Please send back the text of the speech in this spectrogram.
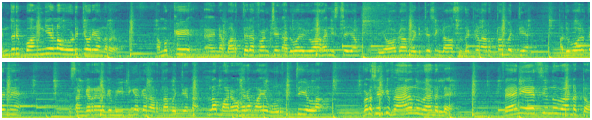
എന്തൊരു ഭംഗിയുള്ള ഓഡിറ്റോറിയം എന്നറിയോ നമുക്ക് പിന്നെ ബർത്ത്ഡേ ഫംഗ്ഷൻ അതുപോലെ വിവാഹ നിശ്ചയം യോഗ മെഡിറ്റേഷൻ ക്ലാസ് ഇതൊക്കെ നടത്താൻ പറ്റിയ അതുപോലെ തന്നെ സംഘടനകൾക്ക് മീറ്റിംഗ് ഒക്കെ നടത്താൻ പറ്റിയ നല്ല മനോഹരമായ വൃത്തിയുള്ള ഇവിടെ ശരിക്കും ഫാനൊന്നും വേണ്ടല്ലേ? ഫാൻ എ സി ഒന്നും വേണ്ടട്ടോ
